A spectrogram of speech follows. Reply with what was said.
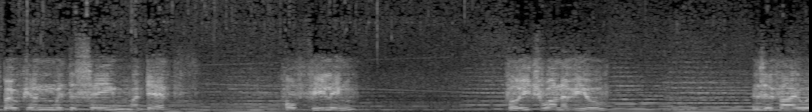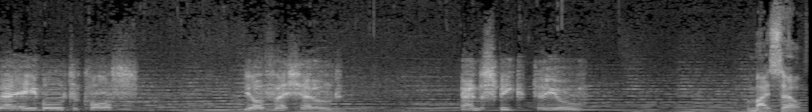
Spoken with the same depth of feeling for each one of you as if I were able to cross your threshold and speak to you myself.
